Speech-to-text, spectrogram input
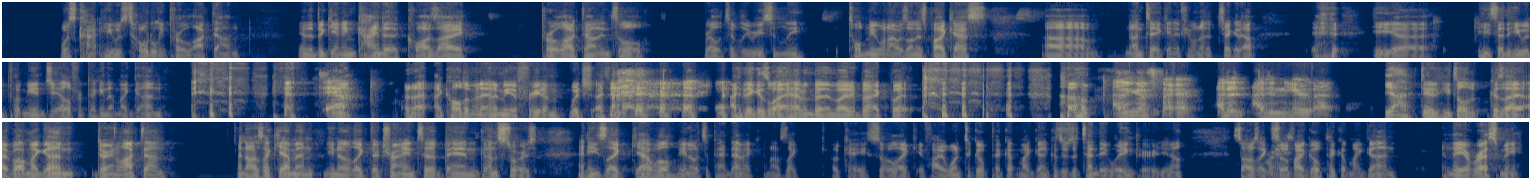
was kind he was totally pro lockdown in the beginning, kind of quasi pro lockdown until relatively recently. Told me when I was on his podcast, um, none taken. If you want to check it out, he uh he said he would put me in jail for picking up my gun. Damn. And I, I, called him an enemy of freedom, which I think is, I think is why I haven't been invited back. But um, I think that's fair. I didn't I didn't hear that. Yeah, dude. He told because I, I bought my gun during lockdown, and I was like, yeah, man. You know, like they're trying to ban gun stores, and he's like, yeah, well, you know, it's a pandemic, and I was like, okay, so like if I went to go pick up my gun because there's a ten day waiting period, you know. So I was like, right. so if I go pick up my gun and they arrest me,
